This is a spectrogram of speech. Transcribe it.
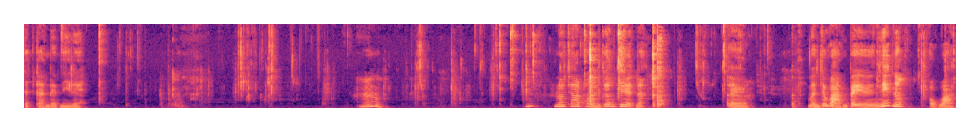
จัดการแบบนี้เลยอืมอืมรสชาติหอมเครื่องเทศนะ แต่เหมือนจะหวานไปนิดนึง ออกหวาน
